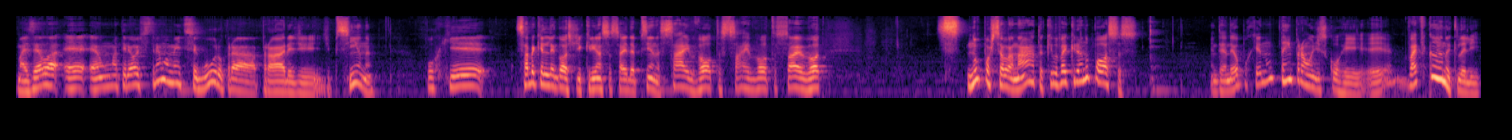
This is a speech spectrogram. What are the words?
Mas ela é, é um material extremamente seguro para a área de, de piscina, porque sabe aquele negócio de criança sair da piscina? Sai, volta, sai, volta, sai, volta. No porcelanato, aquilo vai criando poças. Entendeu? Porque não tem para onde escorrer. É- vai ficando aquilo ali.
